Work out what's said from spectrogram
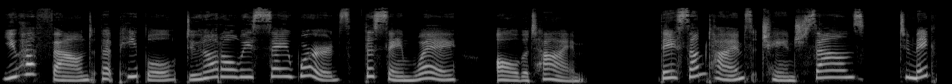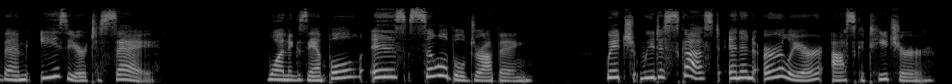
You have found that people do not always say words the same way all the time. They sometimes change sounds to make them easier to say. One example is syllable dropping, which we discussed in an earlier Ask a Teacher.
